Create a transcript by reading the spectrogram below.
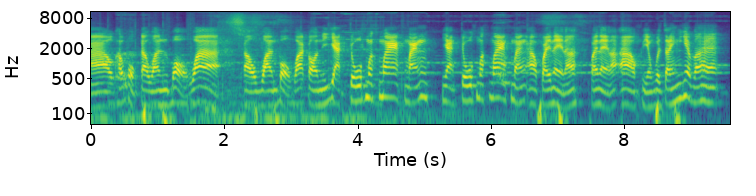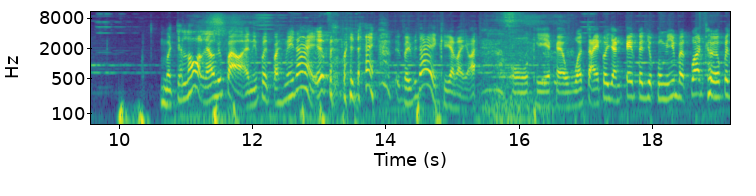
อ้าวครับผมกาวันบอกว่ากาวันบอกว่าตอนนี้อยากจูกมากๆ มั้ง อยากจูกมากๆ มั้งเอาไปไหนนะไปไหนละอ้าวเสียงหัวใจเงียบแล้วฮะมันจะรอดแล้วหรือเปล่า อันนี้เป็นไปไม่ได้ เออเป็นไปได้เป็นไปไม่ได้คืออะไรวะโอเคแต่หัวใจก็ยังเต้นเป็นอยู่ตรงนี้แบบว่าเธอเป็น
